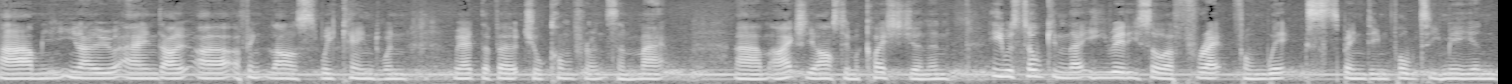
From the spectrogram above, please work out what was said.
Um, you know and I uh, I think last weekend when we had the virtual conference and Matt um, I actually asked him a question and he was talking that he really saw a threat from Wix spending $40 million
